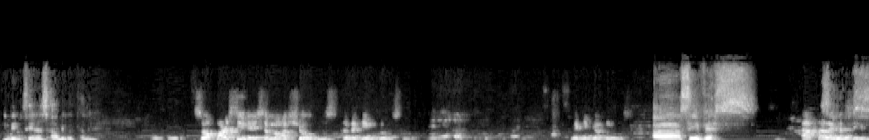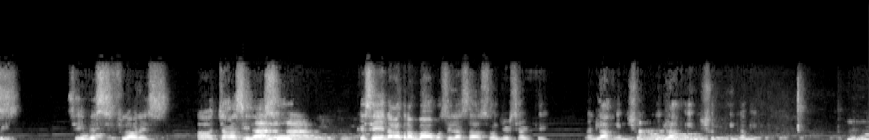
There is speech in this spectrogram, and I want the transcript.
Hindi yung sinasabi ko talaga. So far, sino yung sa mga showbiz na naging close mo? Naging ka-close. Ah, si Ives. Ah, Si talaga si Ives. Si Ives Flores. Ah, tsaka sila Talo, Su. talo. Kasi nakatrabaho ko sila sa Soldier's Heart eh. Nag-lock-in shoot. Ah. Nag-lock-in shoot din kami. Mm.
